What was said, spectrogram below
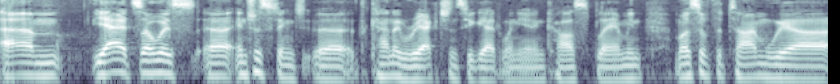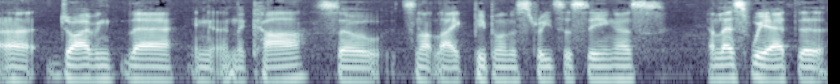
Um, yeah, it's always uh, interesting to, uh, the kind of reactions you get when you're in cosplay. I mean, most of the time we are uh, driving there in, in the car, so it's not like people on the streets are seeing us, unless we're at the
